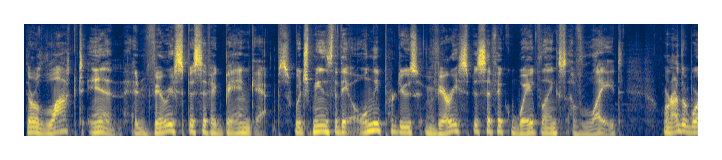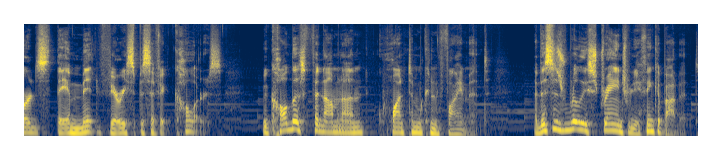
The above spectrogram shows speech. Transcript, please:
They're locked in at very specific band gaps, which means that they only produce very specific wavelengths of light, or in other words, they emit very specific colors. We call this phenomenon quantum confinement. Now this is really strange when you think about it.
